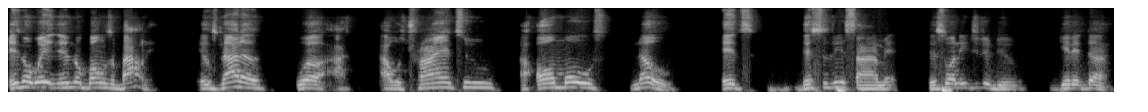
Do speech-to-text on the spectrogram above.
there's no way, there's no bones about it. It was not a well, I, I was trying to I almost no. It's this is the assignment. This is what I need you to do. Get it done.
